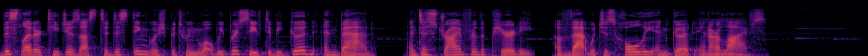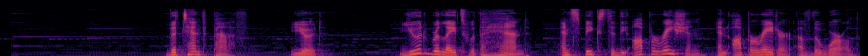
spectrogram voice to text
this letter teaches us to distinguish between what we perceive to be good and bad, and to strive for the purity of that which is holy and good in our lives. The 10th path, Yud. Yud relates with the hand and speaks to the operation and operator of the world.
